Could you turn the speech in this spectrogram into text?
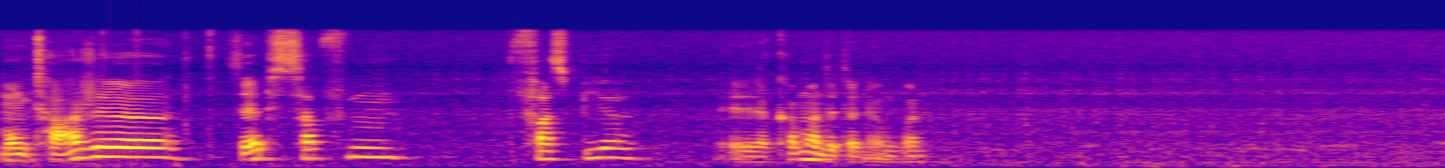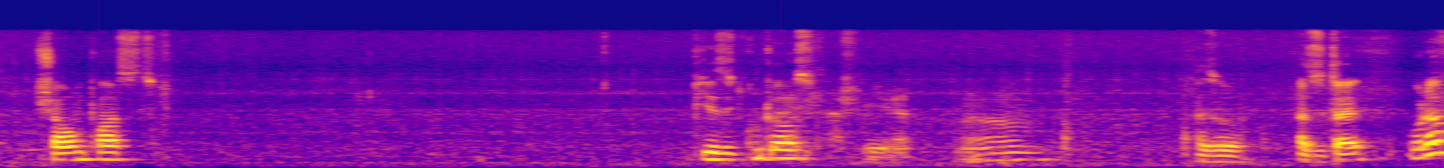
Montage, Selbstzapfen, Fassbier. Ey, da kann man das dann irgendwann. Schaum passt. Bier sieht gut aus. Also, also da, oder?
